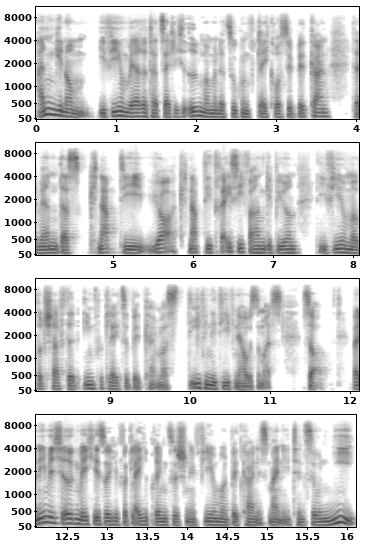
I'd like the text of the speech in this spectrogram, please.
angenommen, Ethereum wäre tatsächlich irgendwann in der Zukunft gleich groß wie Bitcoin, dann wären das knapp die, ja, knapp die 30-fachen Gebühren, die Ethereum erwirtschaftet im Vergleich zu Bitcoin, was definitiv eine Hausnummer ist. So, wenn ich irgendwelche solche Vergleiche bringe zwischen Ethereum und Bitcoin, ist meine Intention nie,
